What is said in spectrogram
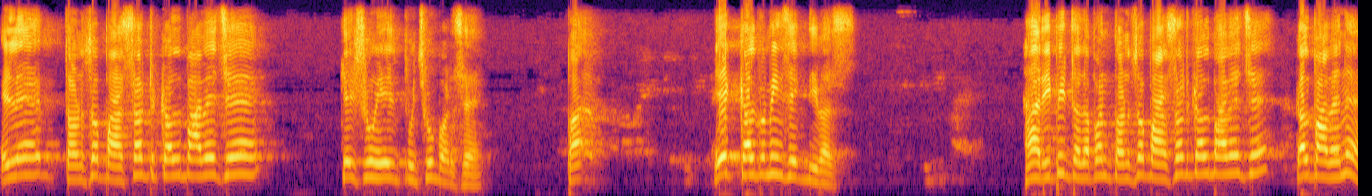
એટલે ત્રણસો પાસઠ કલ્પ આવે છે કે શું એ પૂછવું પડશે એક કલ્પ મીન્સ એક દિવસ હા રિપીટ થતા પણ ત્રણસો પાસઠ કલ્પ આવે છે કલ્પ આવે ને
